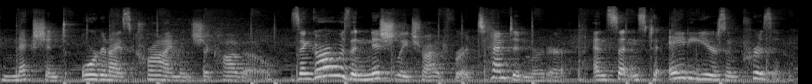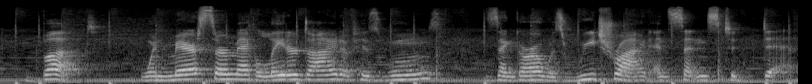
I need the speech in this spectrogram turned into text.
connection to organized crime in Chicago. Zangara was initially tried for attempted murder and sentenced to 80 years in prison, but when Mayor Cermak later died of his wounds, Zangara was retried and sentenced to death.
